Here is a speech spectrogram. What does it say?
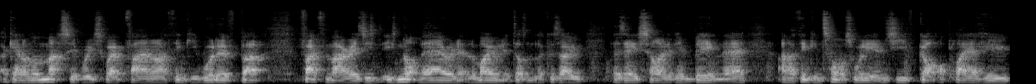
again, I'm a massive Rhys Webb fan and I think he would have. But fact of the matter is, he's, he's not there. And at the moment, it doesn't look as though there's any sign of him being there. And I think in Tomos Williams, you've got a player who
